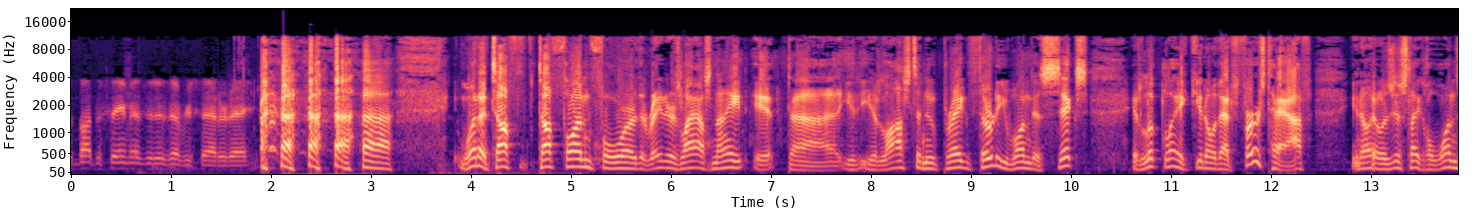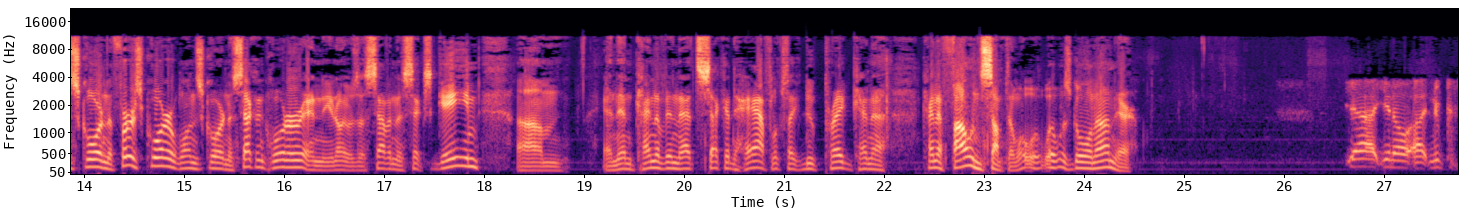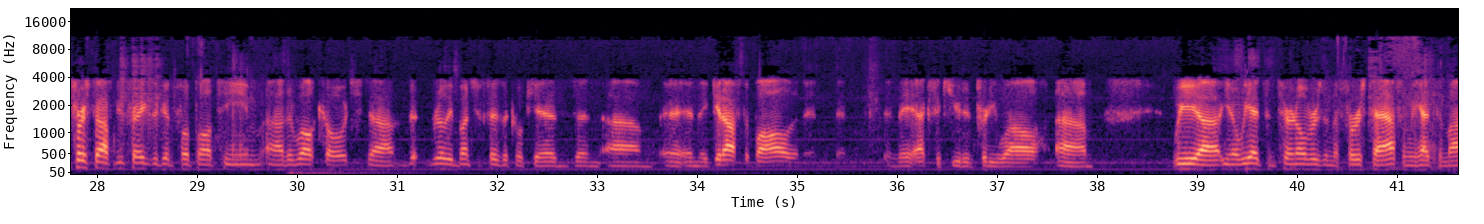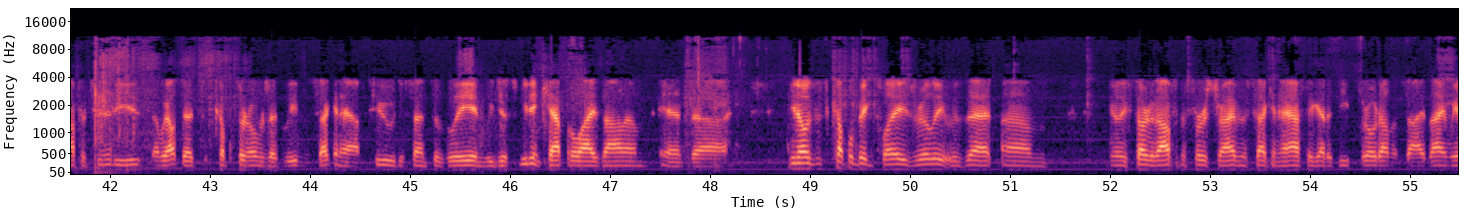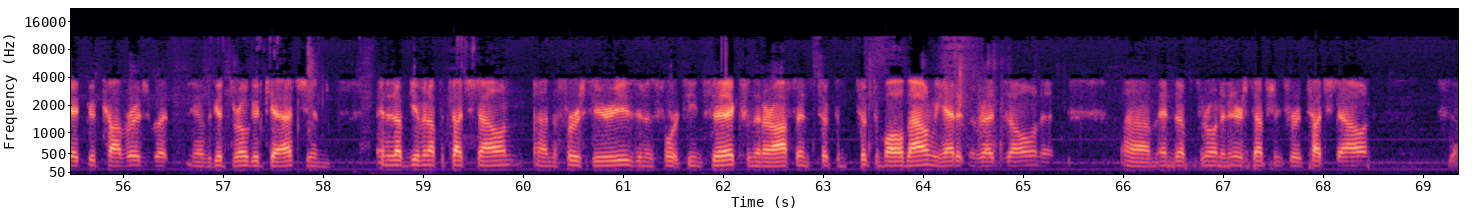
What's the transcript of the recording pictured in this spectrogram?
About the same as it is every Saturday. what a tough, tough one for the Raiders last night. It uh, you, you lost to New Prague, thirty-one to six. It looked like you know that first half. You know, it was just like a one score in the first quarter, one score in the second quarter, and you know it was a seven to six game. Um, and then, kind of in that second half, looks like New Prague kind of kind of found something. What what was going on there? Yeah, you know, uh, New, first off, New Prague's a good football team. Uh, they're well coached, uh, really a bunch of physical kids, and um, and they get off the ball and and, and they executed pretty well. Um, we, uh, you know, we had some turnovers in the first half, and we had some opportunities. We also had a couple turnovers, I believe, in the second half too, defensively, and we just we didn't capitalize on them. And uh, you know, just a couple big plays. Really, it was that. Um, you know, they started off with the first drive in the second half. They got a deep throw down the sideline. We had good coverage, but you know, it was a good throw, good catch, and ended up giving up a touchdown on the first series, and it was 14-6. And then our offense took the took the ball down. We had it in the red zone, and um, ended up throwing an interception for a touchdown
